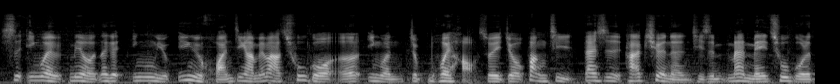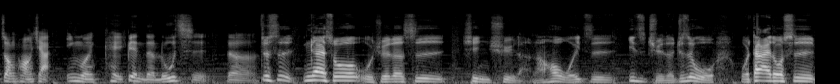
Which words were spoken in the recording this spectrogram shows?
是因为没有那个英语英语环境啊，没办法出国而英文就不会好，所以就放弃。但是他却能其实没没出国的状况下，英文可以变得如此的，就是应该说，我觉得是兴趣了。然后我一直一直觉得，就是我我大概都是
